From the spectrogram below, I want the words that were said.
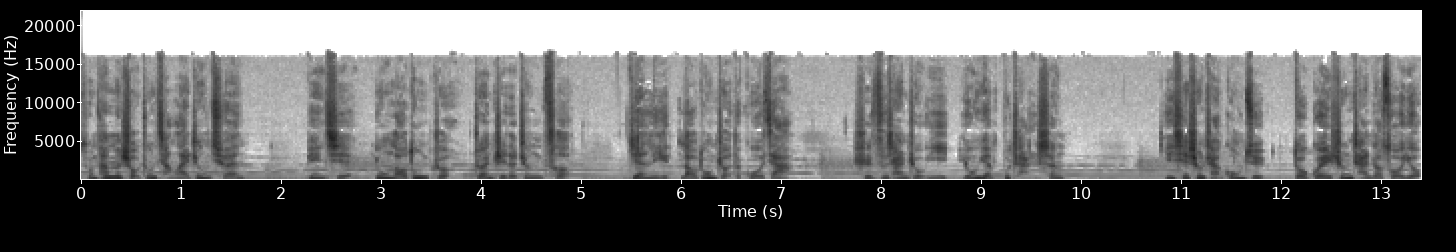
从他们手中抢来政权，并且用劳动者专制的政策建立劳动者的国家，使资产主义永远不产生。一切生产工具。”都归生产者所有，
